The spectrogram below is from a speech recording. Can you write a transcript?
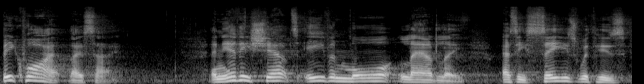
be quiet, they say. And yet he shouts even more loudly as he sees with his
